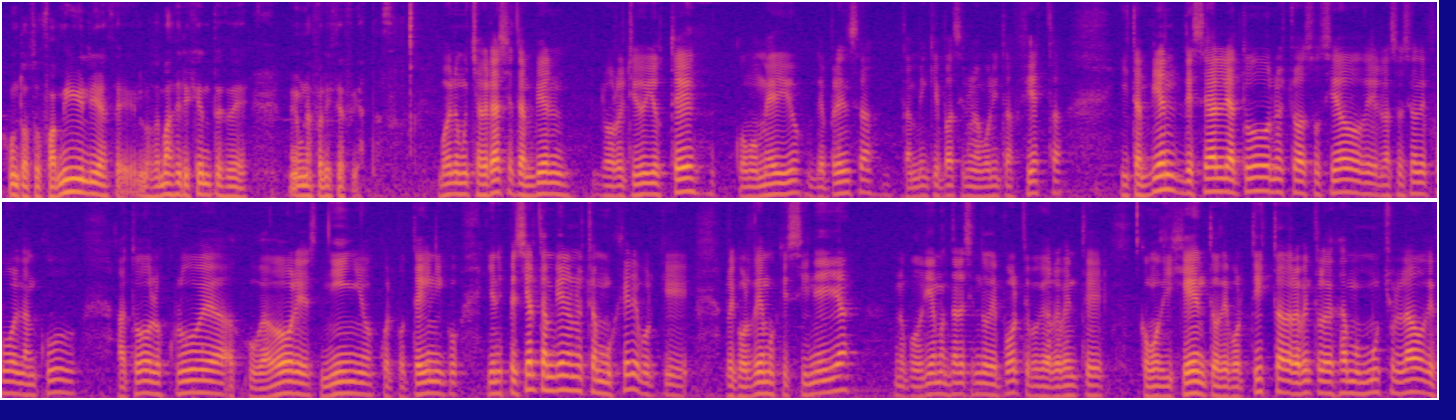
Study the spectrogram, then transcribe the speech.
junto a sus familias, los demás dirigentes de, de unas felices fiestas. Bueno, muchas gracias. También lo retribuye usted como medio de prensa. También que pasen una bonita fiesta. Y también desearle a todos nuestros asociados de la Asociación de Fútbol Ancud, a todos los clubes, a jugadores, niños, cuerpo técnico y en especial también a nuestras mujeres porque recordemos que sin ellas no podríamos andar haciendo deporte porque de repente como dirigente o deportista de repente lo dejamos mucho al lado de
